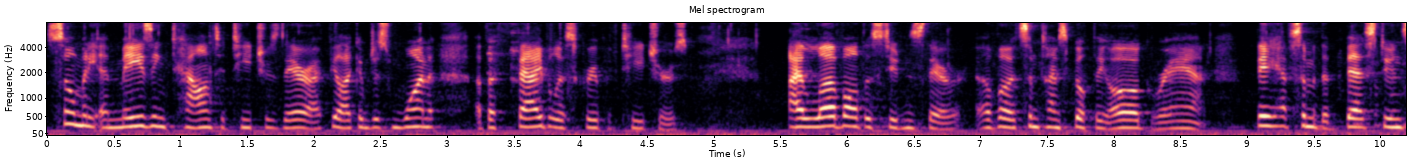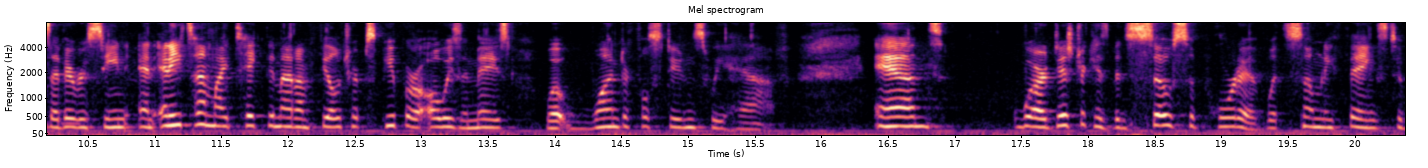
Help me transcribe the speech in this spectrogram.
so many amazing, talented teachers there. I feel like I'm just one of a fabulous group of teachers. I love all the students there, although sometimes people think, oh, Grant. They have some of the best students I've ever seen, and anytime I take them out on field trips, people are always amazed what wonderful students we have. And well, our district has been so supportive with so many things to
